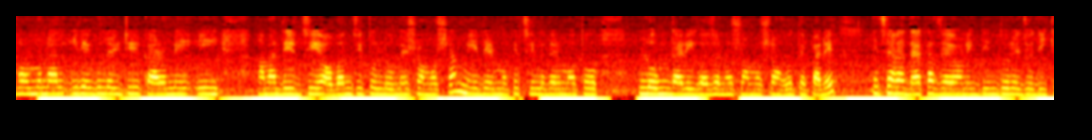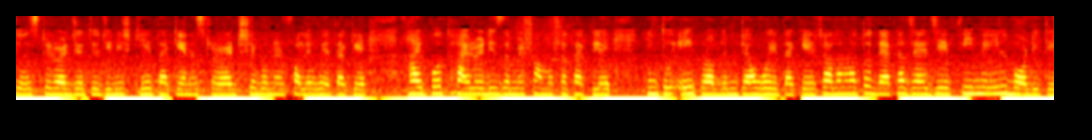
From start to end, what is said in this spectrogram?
হরমোনাল ইরেগুলারিটির কারণে এই আমাদের যে অবাঞ্ছিত লোমের সমস্যা, মেয়েদের মুখে ছেলেদের মতো লোম দাড়ি গজানোর সমস্যা হতে পারে। এছাড়া দেখা যায় অনেক দিন ধরে যদি কেউ স্টেরয়েড জাতীয় জিনিস খেয়ে থাকেন স্টেরয়েড সেবনের ফলে হয়ে থাকে হাইপোথাইরয়েডিজমের সমস্যা থাকলে কিন্তু এই প্রবলেমটা হয়ে থাকে। সাধারণত দেখা যায় যে ফিমেল বডিতে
